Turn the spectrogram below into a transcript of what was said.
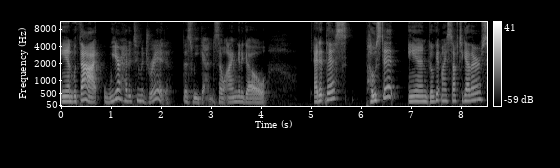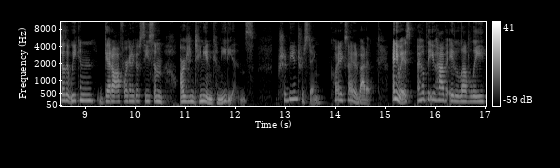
And with that, we are headed to Madrid this weekend. So, I'm going to go edit this, post it, and go get my stuff together so that we can get off. We're going to go see some Argentinian comedians. Should be interesting. Quite excited about it. Anyways, I hope that you have a lovely,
